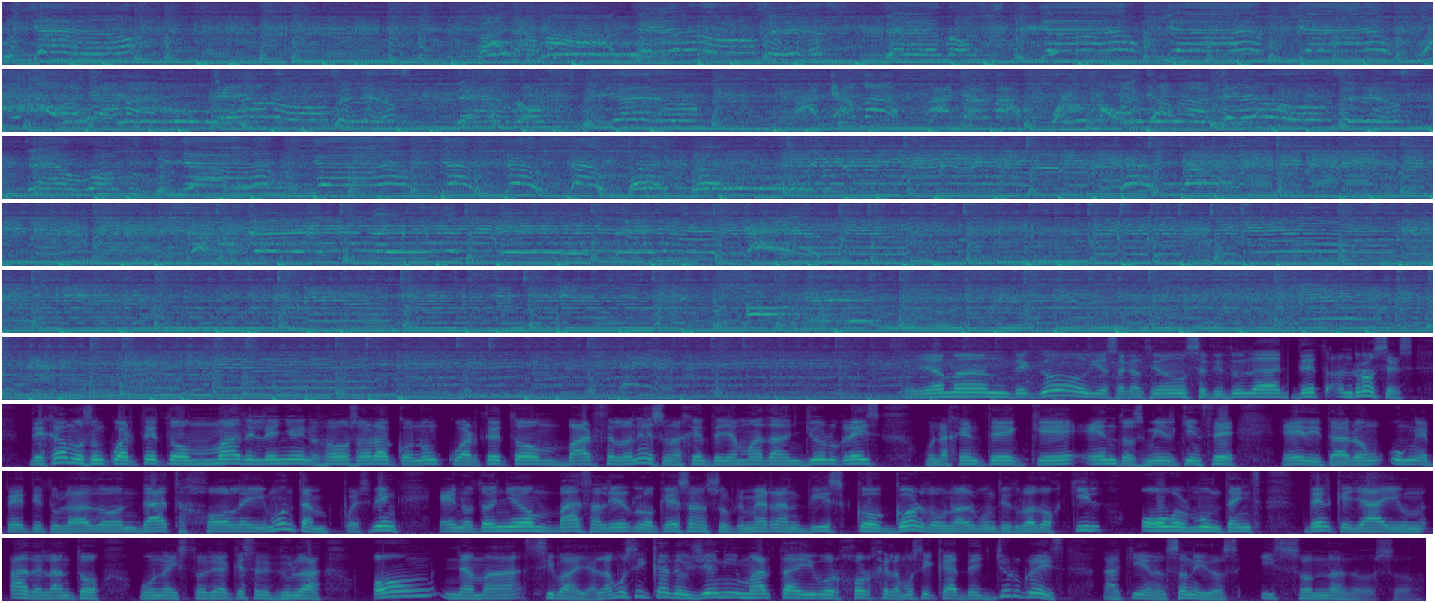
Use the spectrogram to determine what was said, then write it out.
yeah. Llaman The Gold y esa canción se titula Dead and Roses. Dejamos un cuarteto madrileño y nos vamos ahora con un cuarteto barcelonés, una gente llamada Your Grace, una gente que en 2015 editaron un EP titulado That Holy Mountain. Pues bien, en otoño va a salir lo que es su primer disco gordo, un álbum titulado Kill Over Mountains, del que ya hay un adelanto, una historia que se titula On Nama Sibaya. La música de Eugenie, Marta, Ivor, Jorge, la música de Your Grace, aquí en el Sonidos y Sonadoso.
